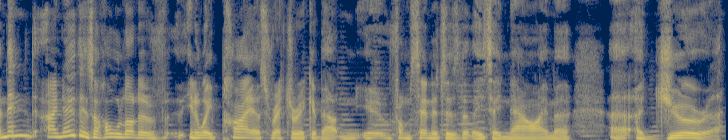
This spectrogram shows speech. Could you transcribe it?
And then I know there's a whole lot of, in a way, pious rhetoric about you know, from senators that they say now I'm a, a, a juror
